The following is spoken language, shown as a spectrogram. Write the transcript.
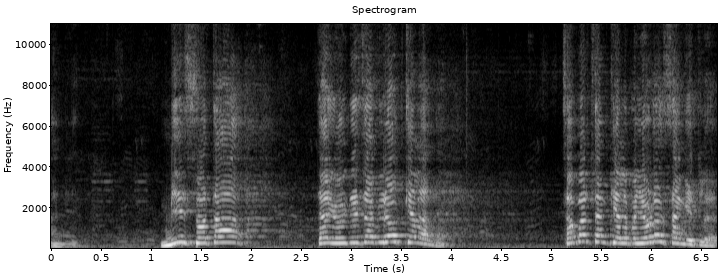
आणली. मी स्वतः त्या योजनेचा विरोध केला नाही. समर्थन केलं पण एवढंच सांगितलं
